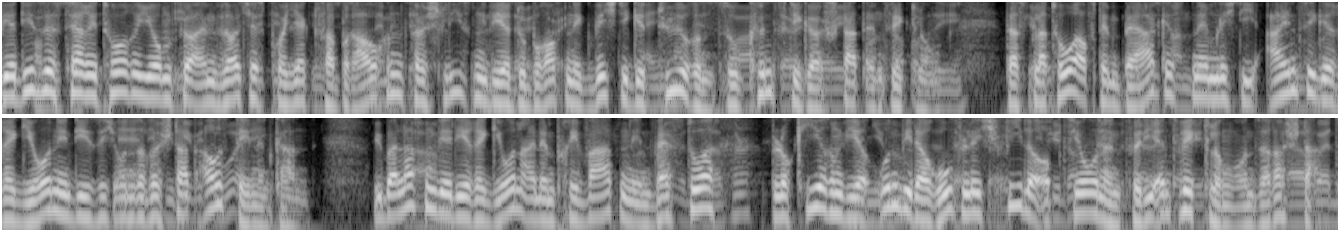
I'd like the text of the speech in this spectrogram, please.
wir dieses Territorium für ein solches Projekt verbrauchen, verschließen wir Dubrovnik wichtige Türen zu künftiger Stadtentwicklung. Das Plateau auf dem Berg ist nämlich die einzige Region, in die sich unsere Stadt ausdehnen kann. Überlassen wir die Region einem privaten Investor, blockieren wir unwiderruflich viele Optionen für die Entwicklung unserer Stadt.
